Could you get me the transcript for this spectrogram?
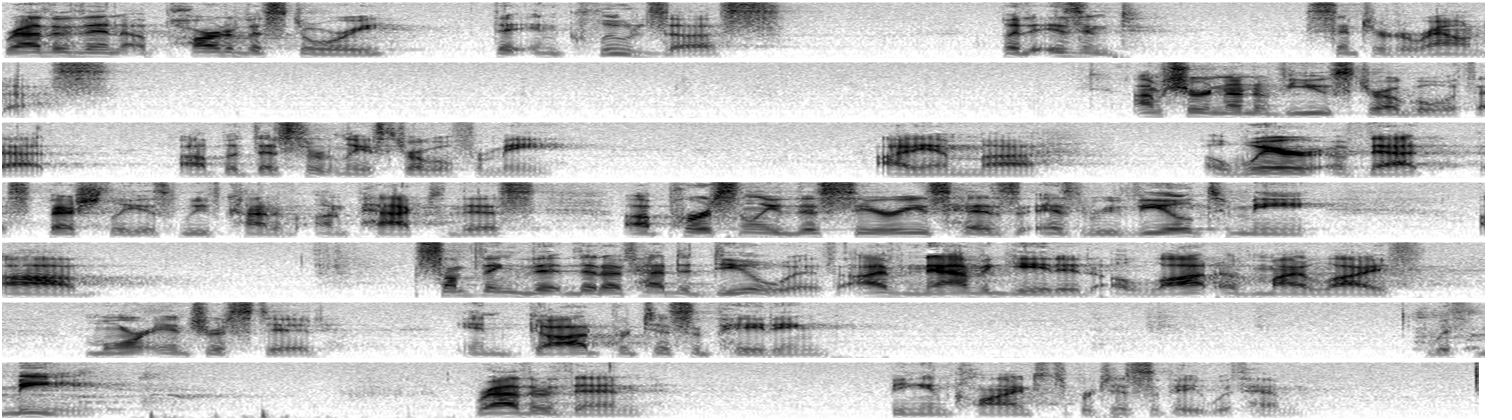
rather than a part of a story that includes us but isn't centered around us. I'm sure none of you struggle with that, uh, but that's certainly a struggle for me. I am. Uh, aware of that, especially as we've kind of unpacked this. Uh, personally, this series has, has revealed to me uh, something that, that I've had to deal with. I've navigated a lot of my life more interested in God participating with me rather than being inclined to participate with Him.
